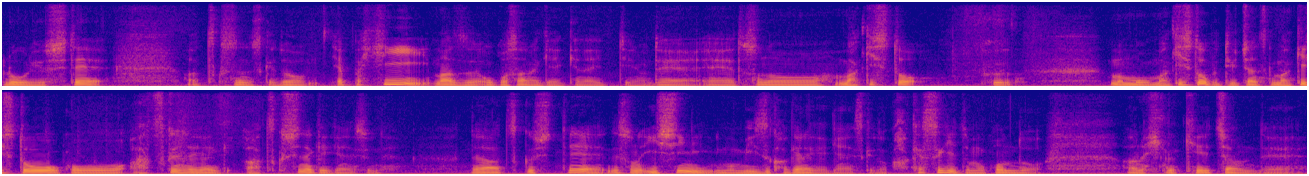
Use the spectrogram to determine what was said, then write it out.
ロウリュして熱くするんですけどやっぱ火まず起こさなきゃいけないっていうので、えー、とその薪ストーブまあ、もう薪ストーブって言っちゃうんですけど薪ストをこう熱くしなきゃ熱くしなきゃいけないんですよね。で熱くしてでその石にも水かけなきゃいけないんですけどかけすぎても今度あの火が消えちゃうんで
